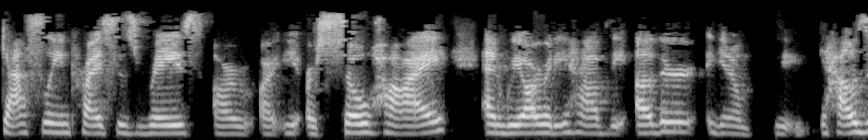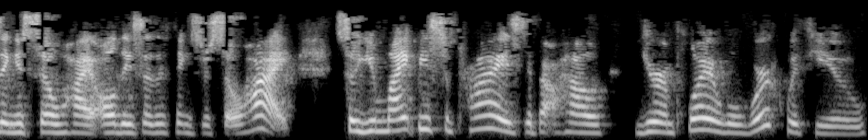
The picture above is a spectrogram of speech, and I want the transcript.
gasoline prices raise are, are, are so high and we already have the other, you know, housing is so high, all these other things are so high. So you might be surprised about how your employer will work with you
